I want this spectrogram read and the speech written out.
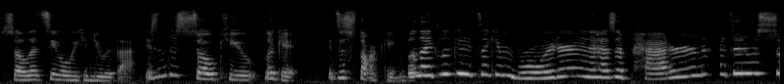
So let's see what we can do with that. Isn't this so cute? Look it. It's a stocking. But like look at it, it's like embroidered and it has a pattern. I thought it was so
